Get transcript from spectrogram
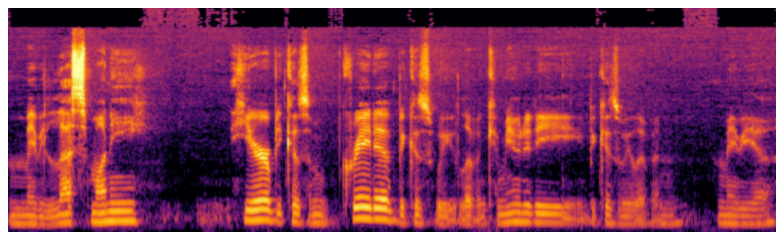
maybe less money here because I'm creative, because we live in community, because we live in maybe a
